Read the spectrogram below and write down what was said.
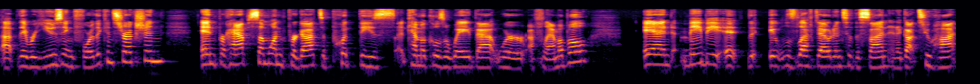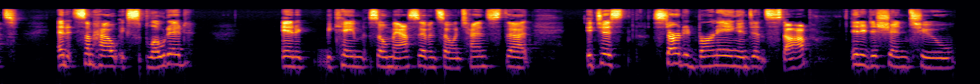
uh, they were using for the construction and perhaps someone forgot to put these chemicals away that were uh, flammable and maybe it it was left out into the sun and it got too hot and it somehow exploded and it became so massive and so intense that it just started burning and didn't stop, in addition to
